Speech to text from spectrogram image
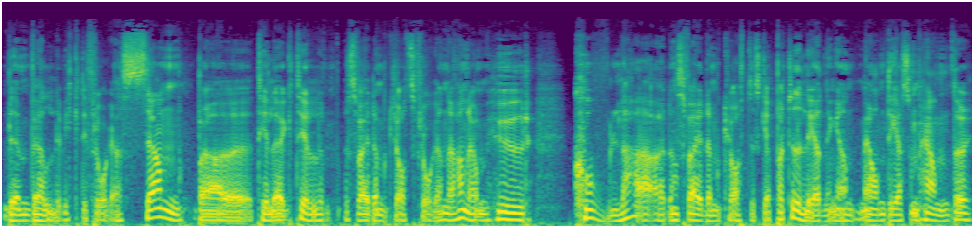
bli en väldigt viktig fråga. Sen, bara tillägg till Sverigedemokratsfrågan, det handlar om hur coola är den sverigedemokratiska partiledningen med om det som händer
